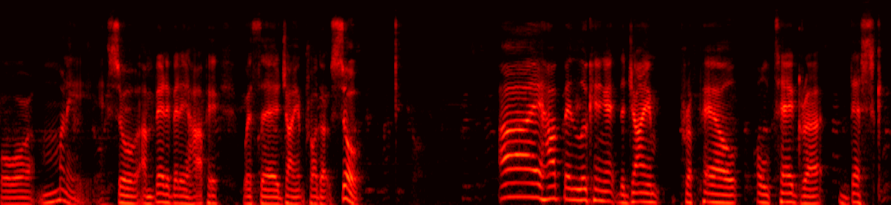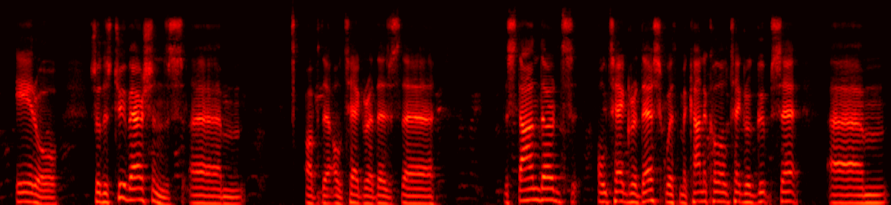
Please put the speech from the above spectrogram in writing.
for money. So I'm very, very happy with the Giant products. So I have been looking at the Giant Propel Ultegra Disc Aero. So there's two versions um, of the Ultegra. There's the the standard Ultegra disc with mechanical Ultegra group set. Um,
